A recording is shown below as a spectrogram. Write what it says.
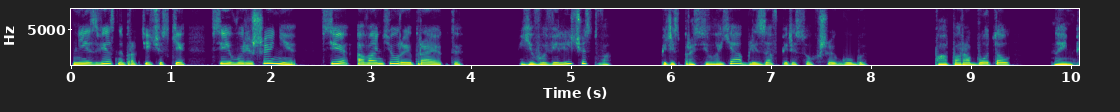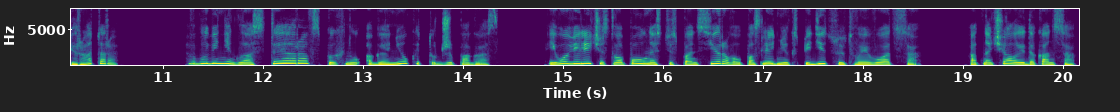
Мне известны практически все его решения, все авантюры и проекты. Его величество? Переспросила я, облизав пересохшие губы. Папа работал на императора? В глубине глаз Теора вспыхнул огонек и тут же погас. Его Величество полностью спонсировал последнюю экспедицию твоего отца. От начала и до конца.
